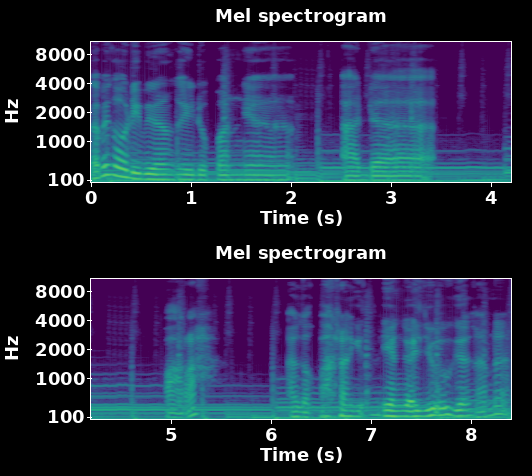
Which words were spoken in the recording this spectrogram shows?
Tapi kalau dibilang kehidupannya ada parah, agak parah gitu. Ya enggak juga karena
